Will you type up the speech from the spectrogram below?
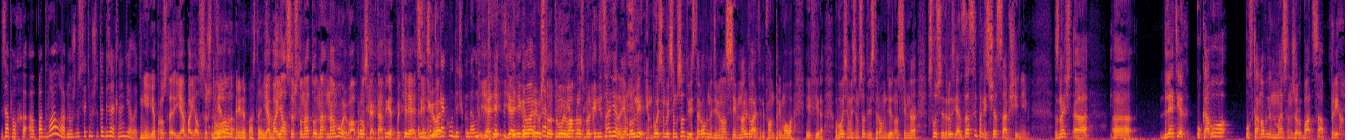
запах а, подвала, нужно с этим что-то обязательно делать. Не, я просто, я боялся, что... Вино, например, поставить. Я машину. боялся, что на, то, на, на мой вопрос как-то ответ потеряется. Я не Зачем ты говорю- как удочку нам? Я не, я не говорю, что твой вопрос про кондиционер не был летним. 8 800 200 ровно 9702, телефон прямого эфира. 8 800 200 ровно 9702. Слушайте, друзья, засыпали сейчас сообщениями. Значит, э, э, для тех, у кого установлен мессенджер WhatsApp, прих-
